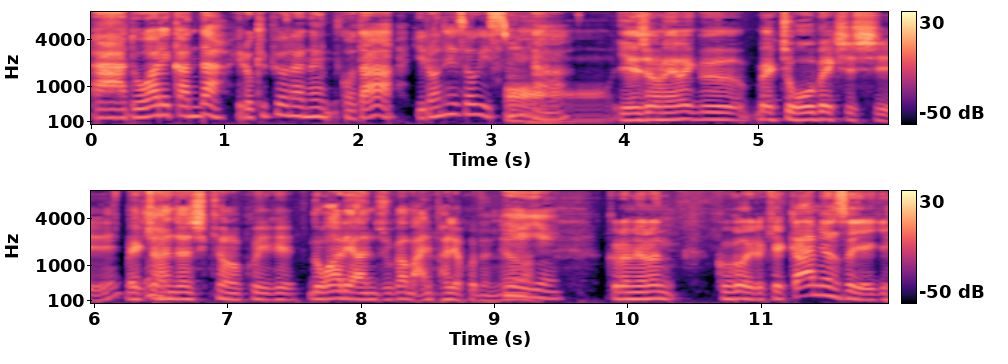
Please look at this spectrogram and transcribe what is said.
아 노가리 깐다 이렇게 표현하는 거다 이런 해석이 있습니다. 어, 예전에는 그 맥주 500cc 맥주 예. 한잔 시켜놓고 이게 노가리 안주가 많이 팔렸거든요. 예, 예. 그러면은 그거 이렇게 까면서 얘기.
